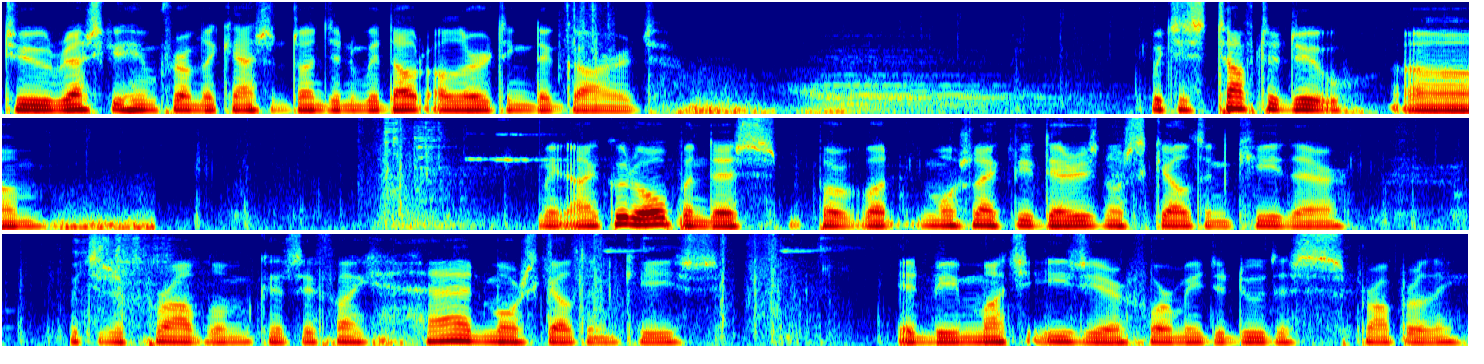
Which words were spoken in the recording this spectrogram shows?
to rescue him from the castle dungeon without alerting the guard. Which is tough to do. Um, I mean, I could open this, but, but most likely there is no skeleton key there. Which is a problem, because if I had more skeleton keys, it'd be much easier for me to do this properly.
